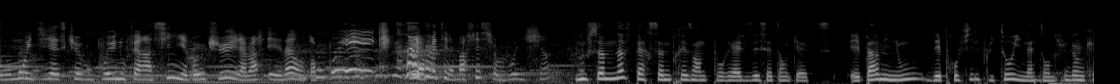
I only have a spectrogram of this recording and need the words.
Au moment où il dit est-ce que vous pouvez nous faire un signe, il recule, il a marché, et là on entend pouic Et en fait il a marché sur le de chien. Nous sommes neuf personnes présentes pour réaliser cette enquête, et parmi nous, des profils plutôt inattendus. Donc,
